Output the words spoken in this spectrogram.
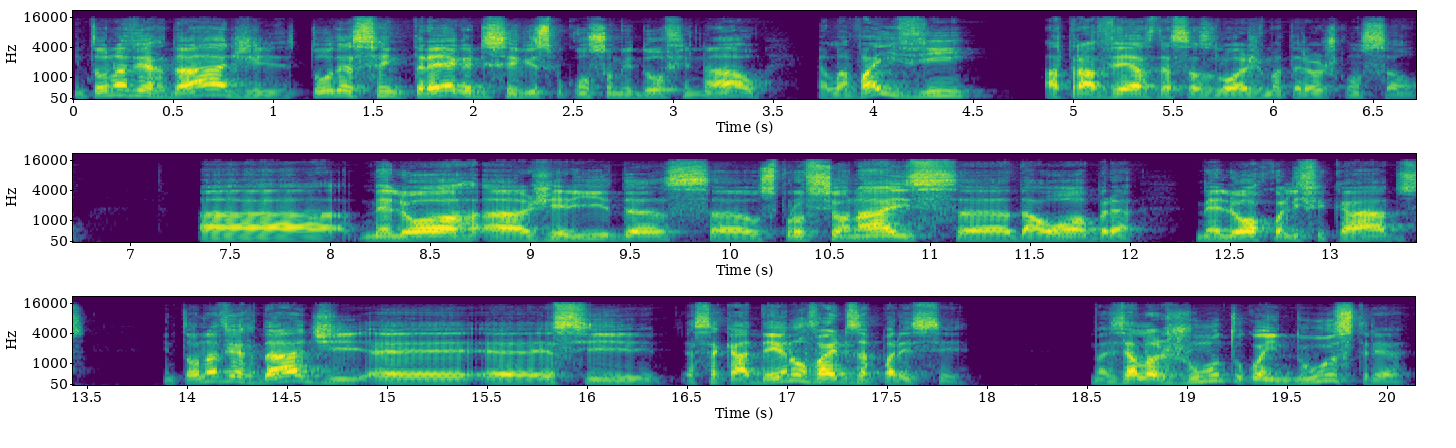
Então, na verdade, toda essa entrega de serviço para o consumidor final, ela vai vir através dessas lojas de material de construção. Uh, melhor uh, geridas, uh, os profissionais da obra melhor qualificados. Então, na verdade, é, é, esse, essa cadeia não vai desaparecer, mas ela, junto com a indústria,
